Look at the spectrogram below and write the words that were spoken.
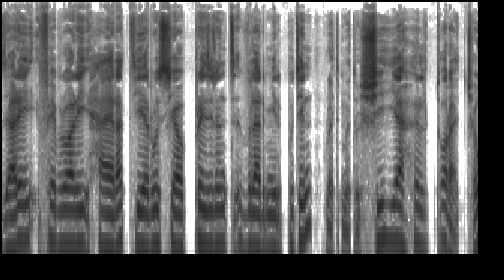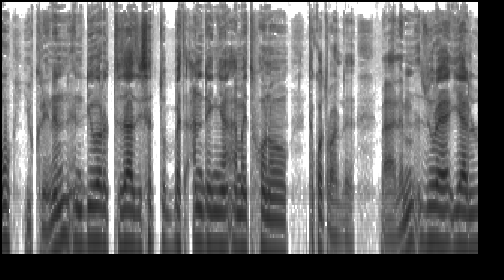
ዛሬ ፌብርዋሪ 24 የሩሲያው ፕሬዚደንት ቭላዲሚር ፑቲን 200 ሺህ ያህል ጦራቸው ዩክሬንን እንዲወር ትእዛዝ የሰጡበት አንደኛ ዓመት ሆኖ ተቆጥሯል። በዓለም ዙሪያ ያሉ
